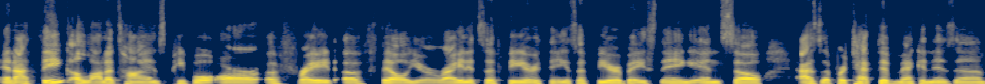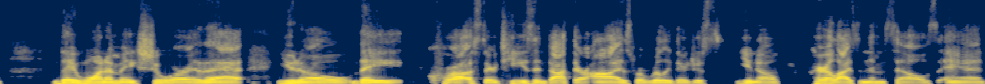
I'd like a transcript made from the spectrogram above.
And I think a lot of times people are afraid of failure, right? It's a fear thing, it's a fear based thing. And so, as a protective mechanism, they want to make sure that, you know, they cross their T's and dot their I's, but really they're just, you know, paralyzing themselves. And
